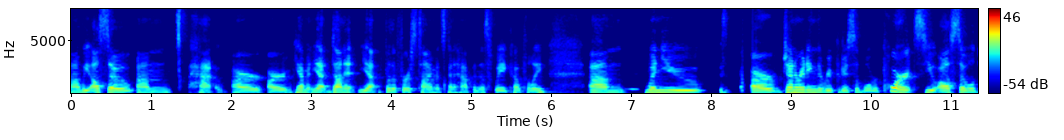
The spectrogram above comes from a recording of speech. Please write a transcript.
Uh, we also um, ha are, are, we haven't yet done it yet for the first time. It's going to happen this week, hopefully. Um, when you are generating the reproducible reports, you also will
